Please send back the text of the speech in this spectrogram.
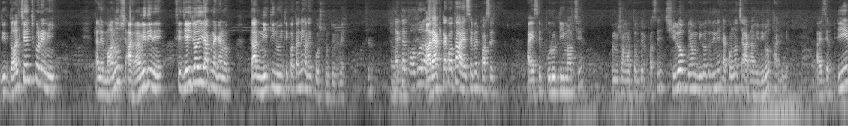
যদি দল চেঞ্জ করে নিই তাহলে মানুষ আগামী দিনে, সে যেই দলেই যাক না কেন, তার নীতি নৈতিকতা নিয়ে অনেক প্রশ্ন তুলবে। আর একটা কথা আইএসএফ এর পাশে আইএসএফ পুরো টিম আছে কর্মী সমর্থকদের পাশে। ছিল যেমন বিগত দিনে এখন হচ্ছে আগামী দিনেও থাকবে। আইএসএফ টিম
